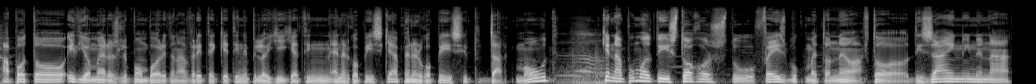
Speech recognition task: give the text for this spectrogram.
Από το ίδιο μέρος λοιπόν μπορείτε να βρείτε και την επιλογή για την ενεργοποίηση και απενεργοποίηση του Dark Mode και να πούμε ότι στόχος του Facebook με το νέο αυτό design είναι να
